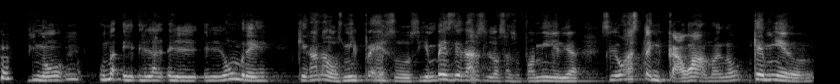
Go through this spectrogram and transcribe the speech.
no, no. No, el, el, hombre que gana dos mil pesos y en vez de dárselos a su familia, se lo gasta en caguama, ¿no? Qué miedo,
